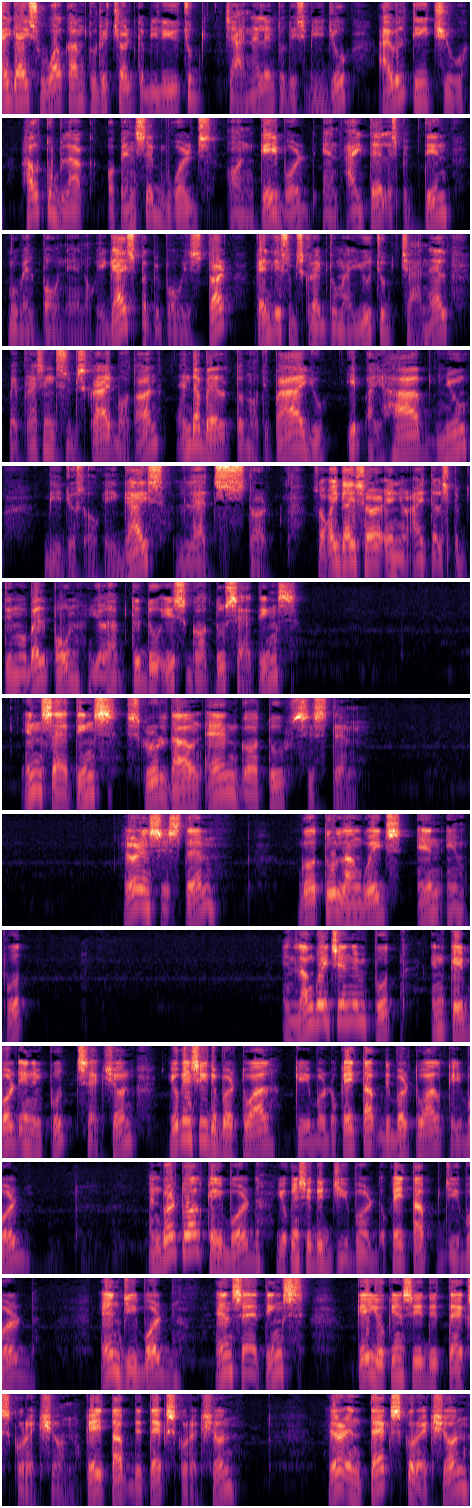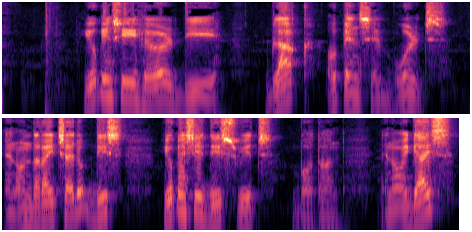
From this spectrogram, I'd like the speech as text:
Hi guys, welcome to Richard Kabili YouTube channel and to this video, I will teach you how to block offensive words on keyboard and ITEL S15 mobile phone. And okay guys, but before we start, kindly subscribe to my YouTube channel by pressing the subscribe button and the bell to notify you if I have new videos. Okay guys, let's start. So okay guys, here in your ITEL S15 mobile phone, you'll have to do is go to settings In Settings, scroll down and go to System. Here in System, go to Language and Input. In Language and Input, in Keyboard and Input section, you can see the virtual keyboard. Okay, tap the virtual keyboard. In virtual keyboard, you can see the Gboard. Okay, tap Gboard. And Gboard and Settings, Okay, you can see the text correction. Okay, tap the text correction. Here in text correction, you can see here the block offensive words. And on the right side of this, you can see this switch button. And okay guys,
